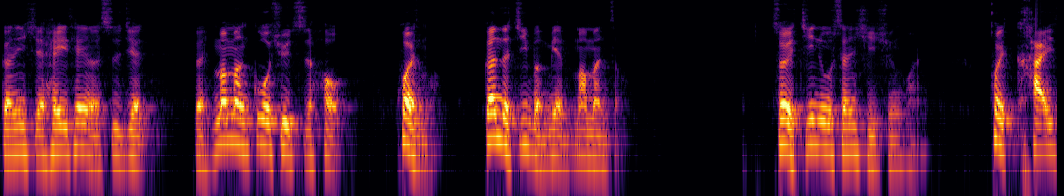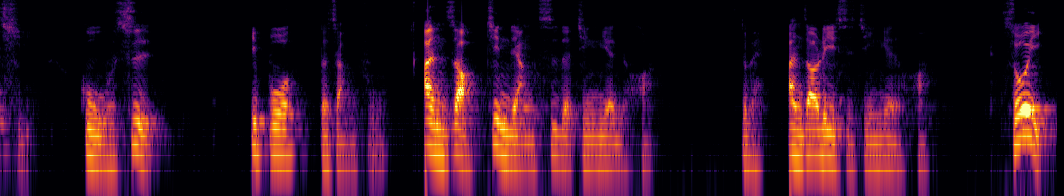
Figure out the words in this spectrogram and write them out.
跟一些黑天鹅事件对慢慢过去之后，会什么跟着基本面慢慢走？所以进入升息循环会开启股市一波的涨幅。按照近两次的经验的话，对不对？按照历史经验的话，所以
